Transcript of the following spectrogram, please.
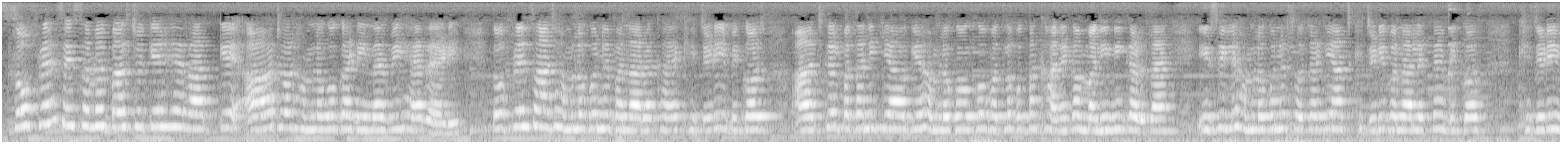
सो so फ्रेंड्स इस समय बज चुके हैं रात के आठ और हम लोगों का डिनर भी है रेडी तो फ्रेंड्स आज हम लोगों ने बना रखा है खिचड़ी बिकॉज़ आजकल पता नहीं क्या हो गया, हम लोगों को मतलब उतना खाने का मन ही नहीं करता है। इसीलिए हम लोगों ने सोचा कि आज खिचड़ी बना लेते हैं बिकॉज़ खिचड़ी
